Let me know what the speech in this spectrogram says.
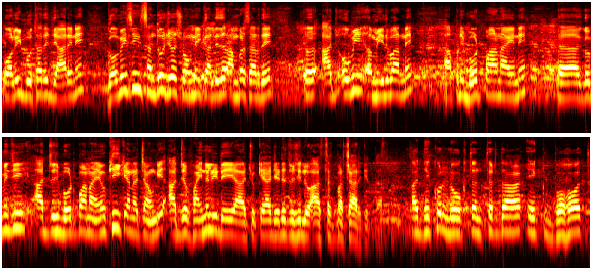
ਪੋਲਿੰਗ ਬੂਥਾਂ ਤੇ ਜਾ ਰਹੇ ਨੇ। ਗੋਬਿੰਦ ਸਿੰਘ ਸੰਧੂ ਜੋ ਸ਼੍ਰੋਮਣੀ ਅਕਾਲੀ ਦਲ ਅੰਮ੍ਰਿਤਸਰ ਦੇ ਅੱਜ ਉਹ ਵੀ ਉਮੀਦਵਾਰ ਨੇ, ਆਪਣੀ ਵੋਟ ਪਾਣ ਆਏ ਨੇ। ਗੋਬਿੰਦ ਜੀ, ਅੱਜ ਤੁਸੀਂ ਵੋਟ ਪਾਣ ਆਏ ਹੋ, ਕੀ ਕਹਿਣਾ ਚਾਹੋਗੇ? ਅੱਜ ਫਾਈਨਲੀ ਡੇ ਆ ਚੁੱਕਿਆ, ਜਿਹੜੇ ਤੁਸੀਂ ਅੱਜ ਤੱਕ ਪ੍ਰਚਾਰ ਕੀਤਾ। ਅੱਜ ਦੇਖੋ, ਲੋਕਤੰਤਰ ਦਾ ਇੱਕ ਬਹੁਤ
